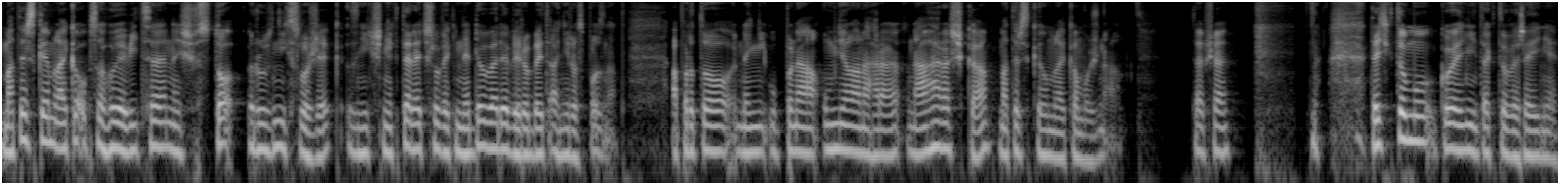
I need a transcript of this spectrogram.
Mateřské mléko obsahuje více než 100 různých složek, z nichž některé člověk nedovede vyrobit ani rozpoznat. A proto není úplná umělá nahra- náhražka mateřského mléka možná. To je vše. Teď k tomu kojení takto veřejně.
